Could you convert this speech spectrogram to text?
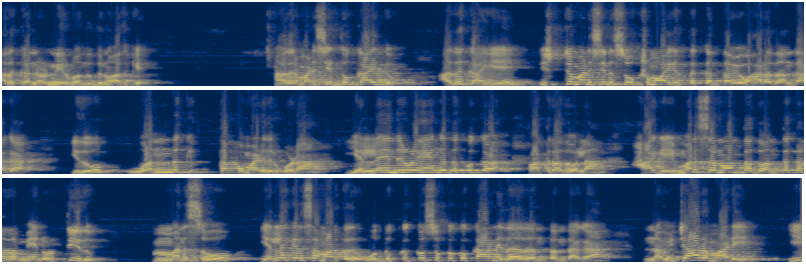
ಅದ ಕನ್ನಡ ನೀರು ಬಂದದ್ದು ಅದಕ್ಕೆ. ಆದ್ರೆ ಮನಸ್ಸಿಗೆ ದುಃಖ ಆಯ್ತು. ಅದಕ್ಕಾಗಿ ಇಷ್ಟು ಮನಸ್ಸಿನ ಸೂಕ್ಷ್ಮವಾಗಿರ್ತಕ್ಕಂಥ ವ್ಯವಹಾರದ ಅಂದಾಗ ಇದು ಒಂದು ತಪ್ಪು ಮಾಡಿದ್ರು ಕೂಡ ಎಲ್ಲ ಇಂದ್ರಿಯಗಳು ಹೆಂಗ ದುಃಖಕ್ಕ ಪಾತ್ರ ಅದವಲ್ಲ ಹಾಗೆ ಈ ಮನಸ್ಸು ಅನ್ನುವಂಥದ್ದು ಅಂತಕ್ಕಂಥ ಮೇನ್ ವೃತ್ತಿ ಇದು. ಮನಸ್ಸು ಎಲ್ಲ ಕೆಲಸ ಮಾಡ್ತದೆ. ದುಃಖಕ್ಕೂ ಸುಖಕ್ಕೂ ಕಾರಣ ಇದೆ ಅಂತಂದಾಗ ನಾವು ವಿಚಾರ ಮಾಡಿ ಈ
